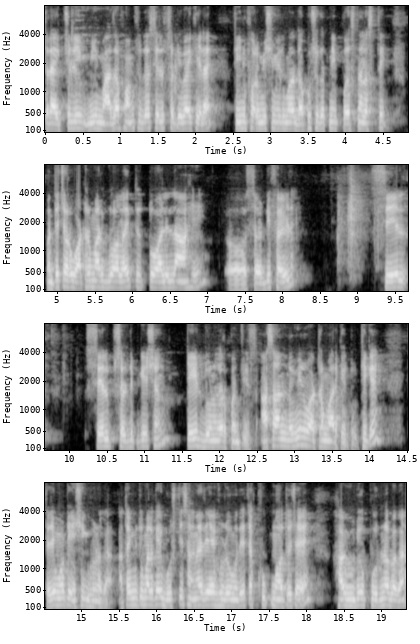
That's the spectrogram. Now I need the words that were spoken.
तर ॲक्च्युली मी माझा फॉर्मसुद्धा सेल्फ सर्टिफाय केला आहे ती इन्फॉर्मेशन मी तुम्हाला दाखवू शकत नाही पर्सनल असते. पण त्याच्यावर वॉटरमार्क जो आला आहे तर तो आलेला आहे certified sell self certification TET दोन हजार पंचवीस. असा नवीन वॉटरमार्क येतो ठीक आहे? त्याच्यामुळे टेन्शन घेऊ नका. आता मी तुम्हाला काही गोष्टी सांगणार या व्हिडिओमध्ये त्या खूप महत्त्वाच्या आहे. हा व्हिडिओ पूर्ण बघा.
